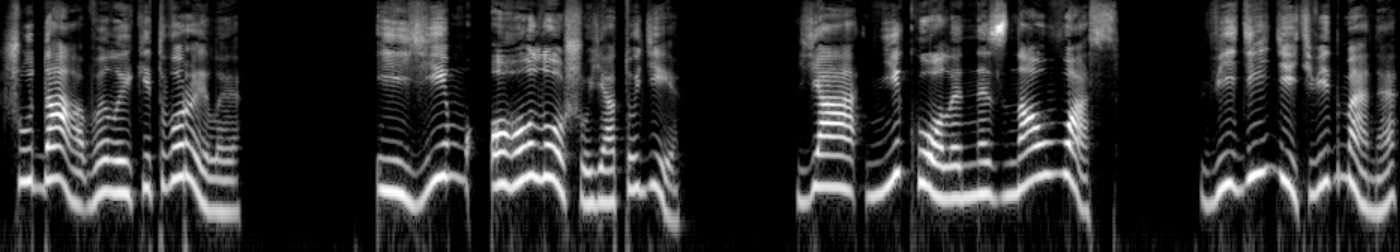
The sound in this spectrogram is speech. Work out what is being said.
чуда великі творили? І їм оголошу я тоді. Я ніколи не знав вас. Відійдіть від мене,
